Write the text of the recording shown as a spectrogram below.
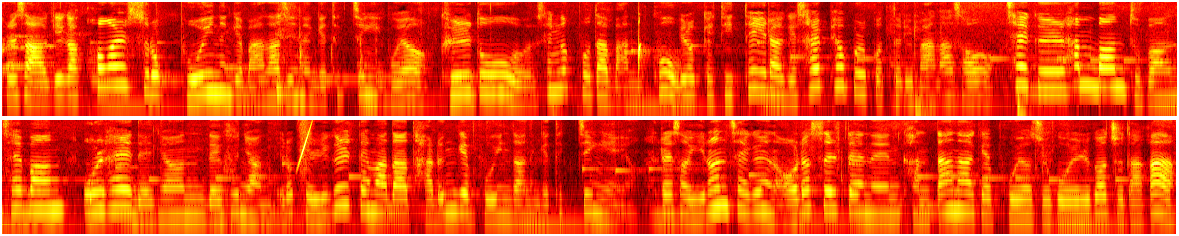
그래서 아기가 커갈수록 보이는 게 많아지는 게 특징이고요. 글도 생각보다 많고 이렇게 디테일하게 살펴볼 것들이 많아서 책을 한 번, 두 번, 세 번, 올해, 내년, 내후년 이렇게 읽을 때마다 다른 게 보인다는 게 특징이에요. 그래서 이런 책은 어렸을 때는 간단하게 보여주고 읽어주다가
